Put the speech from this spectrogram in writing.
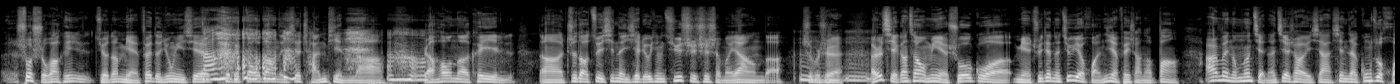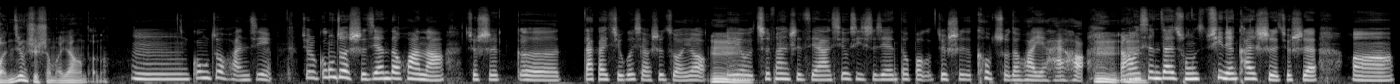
呃说实话，可以觉得免费的用一些 特别高档的一些产品呐、然后呢，可以呃知道最新的一些流行趋势是什么样的，是不是？嗯嗯而且刚才我们也说过，免税店的就业环境也非常的棒。二位能不能简单介绍一下现在工作环境是什么样的呢？嗯，工作环境就是工作时间的话呢，就是呃大概九个小时左右，嗯也有吃饭时间啊、休息时间都包，就是扣除的话也还好。嗯，然后嗯现在从去年开始，就是嗯、呃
